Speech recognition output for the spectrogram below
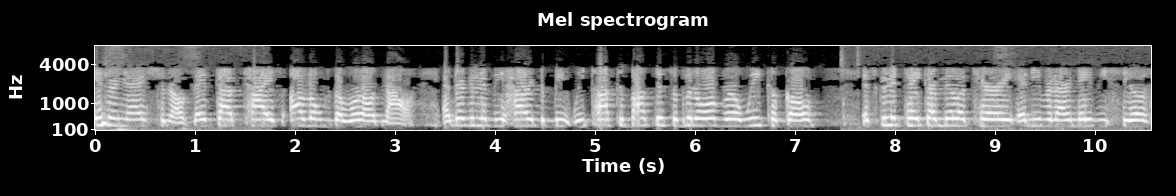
international. They've got ties all over the world now, and they're going to be hard to beat. We talked about this a little over a week ago. It's going to take our military and even our Navy SEALs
